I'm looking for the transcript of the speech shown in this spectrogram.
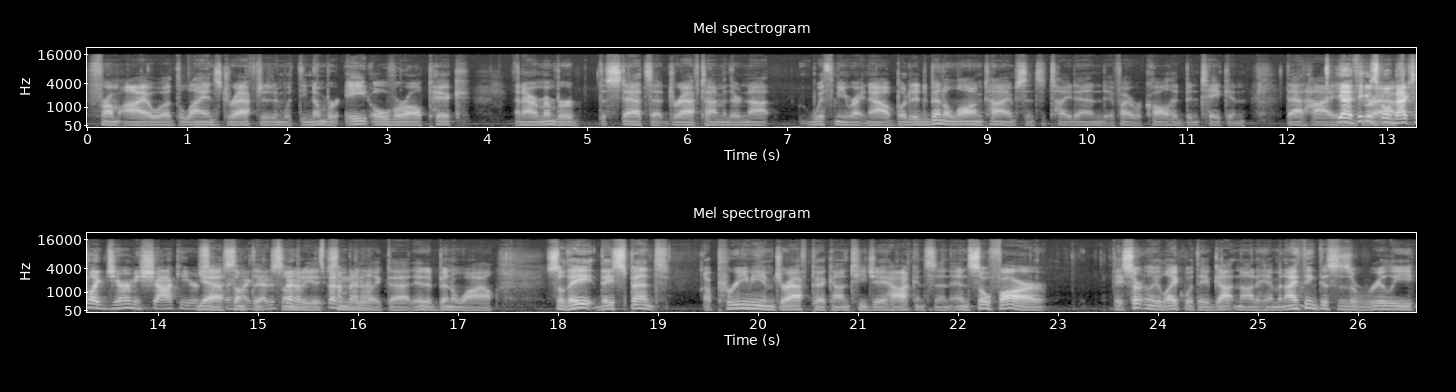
from Iowa. The Lions drafted him with the number eight overall pick, and I remember the stats at draft time, and they're not with me right now, but it had been a long time since a tight end, if I recall, had been taken that high. Yeah, I think it's going back to like Jeremy Shockey or yeah, something, something, like that. It's somebody, been a, it's been somebody like that. It had been a while. So they they spent a premium draft pick on T.J. Hockenson, and so far, they certainly like what they've gotten out of him. And I think this is a really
